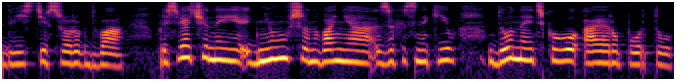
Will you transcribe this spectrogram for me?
242, присвячений дню вшанування захисників Донецького аеропорту.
